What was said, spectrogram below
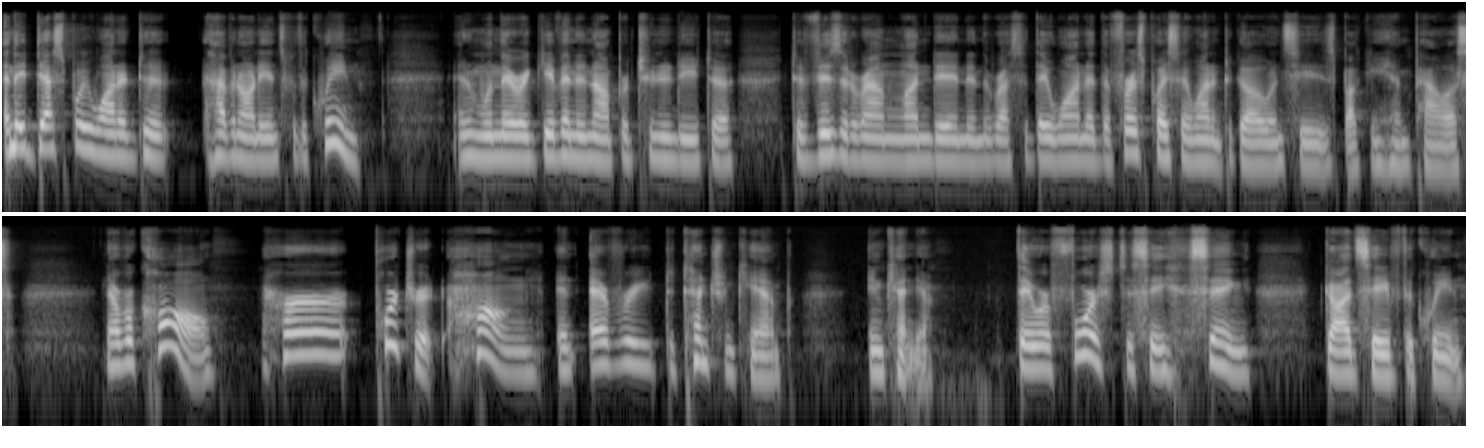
And they desperately wanted to have an audience with the Queen. And when they were given an opportunity to to visit around London and the rest that they wanted, the first place they wanted to go and see is Buckingham Palace. Now recall, her portrait hung in every detention camp in Kenya. They were forced to say, sing God Save the Queen.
